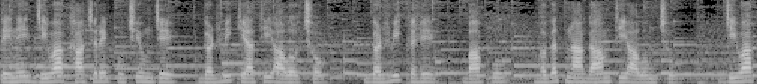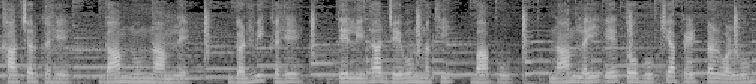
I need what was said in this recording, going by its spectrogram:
તેને જીવા ખાચરે પૂછ્યું, જે ગઢવી ક્યાંથી આવો છો? ગઢવી કહે, બાપુ, ભગતના ગામથી આવું છું. જીવા ખાચર કહે, ગામનું નામ લે. ગઢવી કહે, તે લીધા જેવું નથી, બાપુ. નામ લઈ એ તો ભૂખ્યા પેટલ વળવું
